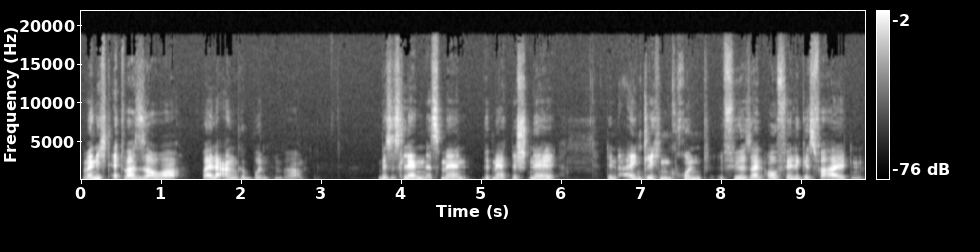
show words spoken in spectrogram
war nicht etwa sauer, weil er angebunden war. Mrs. Landesman bemerkte schnell den eigentlichen Grund für sein auffälliges Verhalten.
